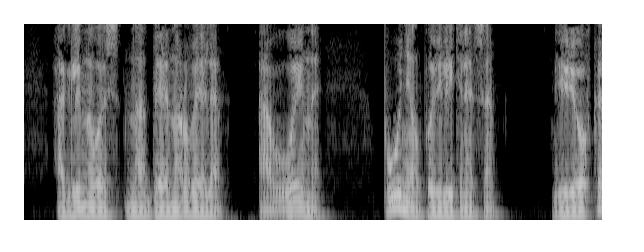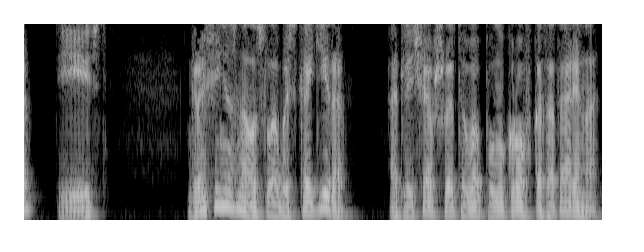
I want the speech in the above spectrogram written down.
— оглянулась на Де Норвеля. «А воины?» «Понял, повелительница». «Веревка?» «Есть». Графиня знала слабость Кагира, отличавшую этого полукровка-татарина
